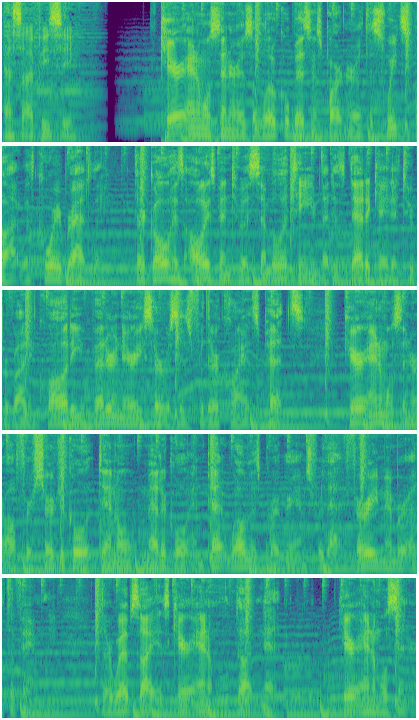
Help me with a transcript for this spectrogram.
SIPC. Care Animal Center is a local business partner of the Sweet Spot with Cory Bradley. Their goal has always been to assemble a team that is dedicated to providing quality veterinary services for their clients' pets. Care Animal Center offers surgical, dental, medical, and pet wellness programs for that furry member of the family. Their website is careanimal.net. Care Animal Center,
